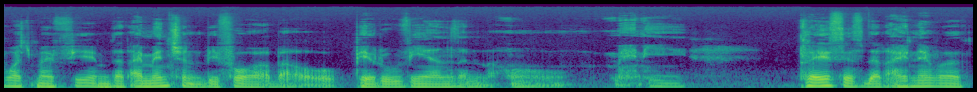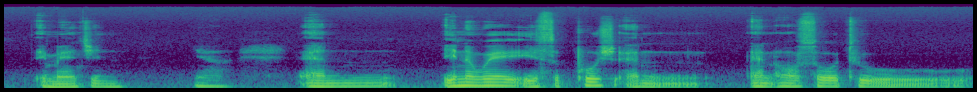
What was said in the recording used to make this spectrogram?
watch my film that I mentioned before about Peruvians and oh, many places that I never imagined. Yeah, and in a way, it's a push and and also to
